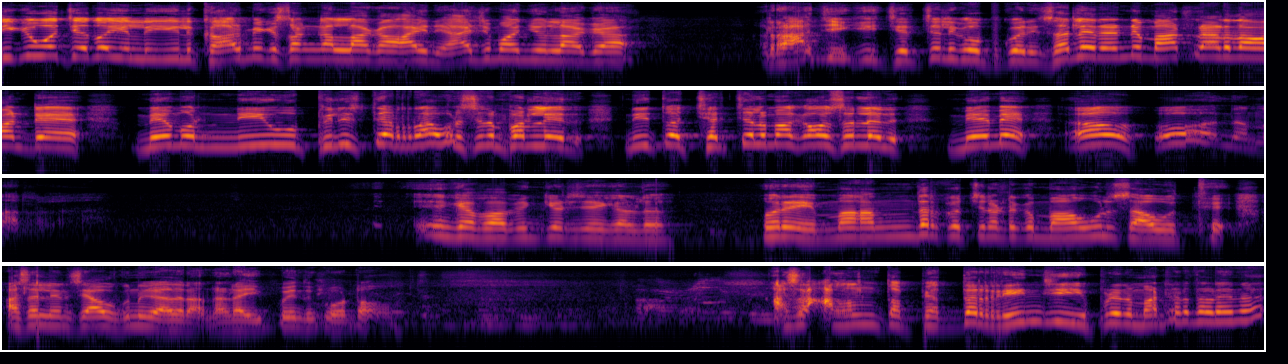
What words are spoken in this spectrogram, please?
దిగి వచ్చేదో వీళ్ళు వీళ్ళు కార్మిక సంఘంలాగా ఆయన యాజమాన్యంలాగా రాజీకి చర్చలకు ఒప్పుకొని సర్లే రండి మాట్లాడదామంటే మేము నీవు పిలిస్తే రావాల్సిన పని లేదు. నీతో చర్చలు మాకు అవసరం లేదు. మేమే ఓ ఓ అని అన్నారు. ఇంకా బాబు ఇంకేటి చేయగలడు? ఒరే మా అందరికి వచ్చినట్టుగా మా ఊరు సాగుతే అసలు నేను సేవకుని కాదు అన్నాడు. అయిపోయింది కూటం. అసలు అంత పెద్ద రేంజ్ ఎప్పుడైనా మాట్లాడతాడైనా?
